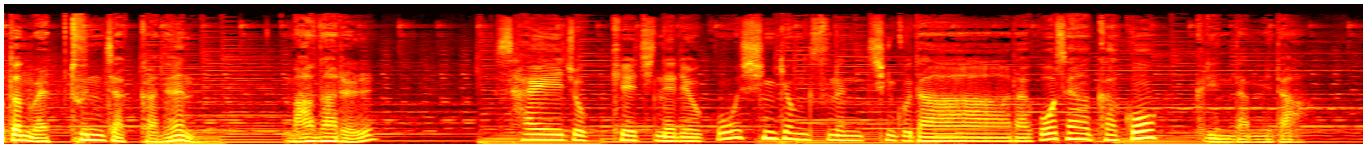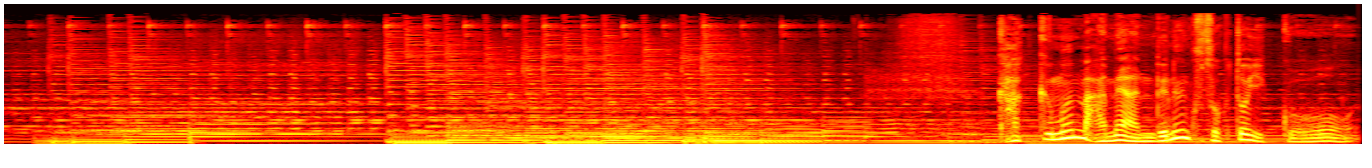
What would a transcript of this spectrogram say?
어떤 웹툰 작가는 만화를 사이좋게 지내려고 신경 쓰는 친구다라고 생각하고 그린답니다. 가끔은 마음에 안 드는 구석도 있고,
